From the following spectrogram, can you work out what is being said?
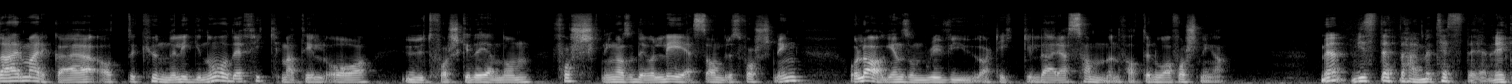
der merka jeg at det kunne ligge noe, og det fikk meg til å utforske det gjennom forskning, altså det å lese andres forskning, og lage en sånn review-artikkel der jeg sammenfatter noe av forskninga. Men hvis dette her med tester, Henrik,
